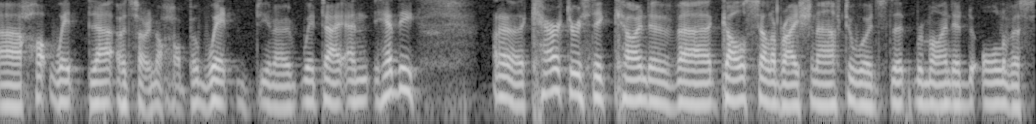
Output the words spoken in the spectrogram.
uh, hot, wet. Oh, sorry, not hot, but wet. You know, wet day, and he had the. I don't know, the characteristic kind of uh, goal celebration afterwards that reminded all of us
